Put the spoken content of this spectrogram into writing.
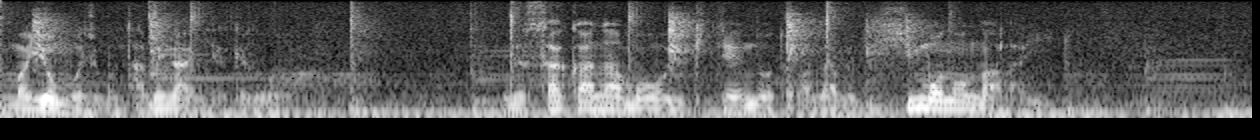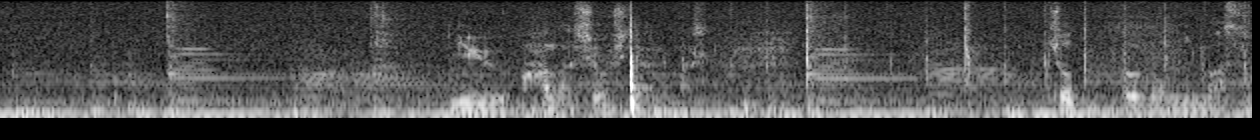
まあ4文字も食べないんやけどで魚も生きてんのとかダメで干物ならいいと。いう話をしてありました。ちょっと飲みますわ。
